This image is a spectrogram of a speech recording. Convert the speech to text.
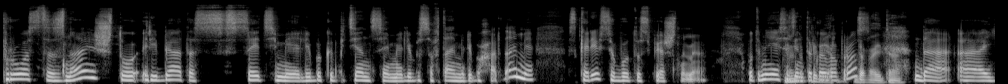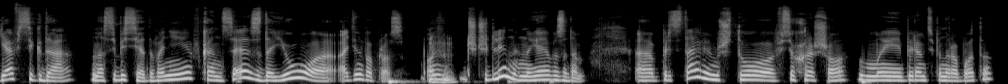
просто знаешь, что ребята с этими либо компетенциями, либо софтами, либо хардами, скорее всего, будут успешными. Вот у меня есть ну, один например, такой вопрос. Давай, да. Да, а, я всегда на собеседовании в конце задаю один вопрос. Он угу. чуть-чуть длинный, но я его задам. А, представим, что все хорошо, мы берем тебя на работу,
